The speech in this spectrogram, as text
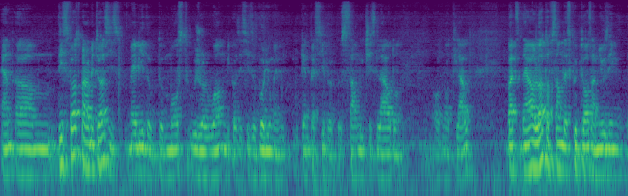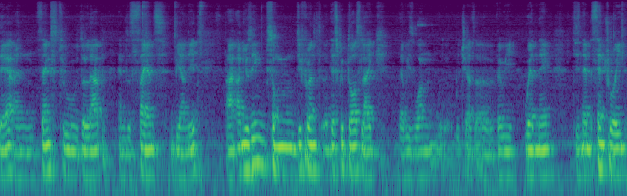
And um, this first parameters is maybe the, the most usual one because this is the volume and we can perceive a, a sound which is loud or, or not loud. But there are a lot of sound descriptors I'm using there and thanks to the lab and the science behind it. I'm using some different uh, descriptors like there is one which has a very weird name. It is named centroid.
